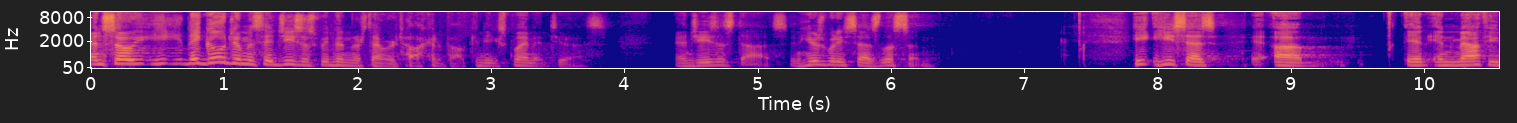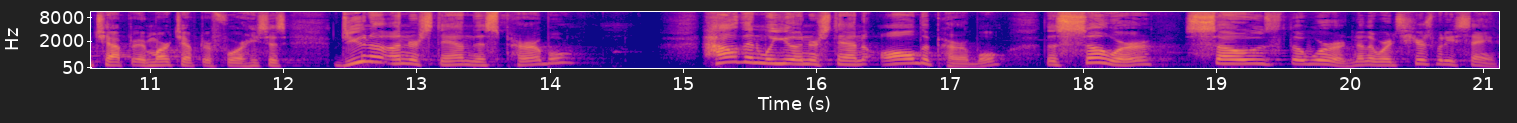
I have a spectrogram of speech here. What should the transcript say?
And so he, they go to him and say, Jesus, we didn't understand what you're talking about. Can you explain it to us? And Jesus does. And here's what he says listen. He, he says uh, in, in Matthew chapter, in Mark chapter 4, he says, Do you not understand this parable? How then will you understand all the parable? The sower sows the word. In other words, here's what he's saying.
